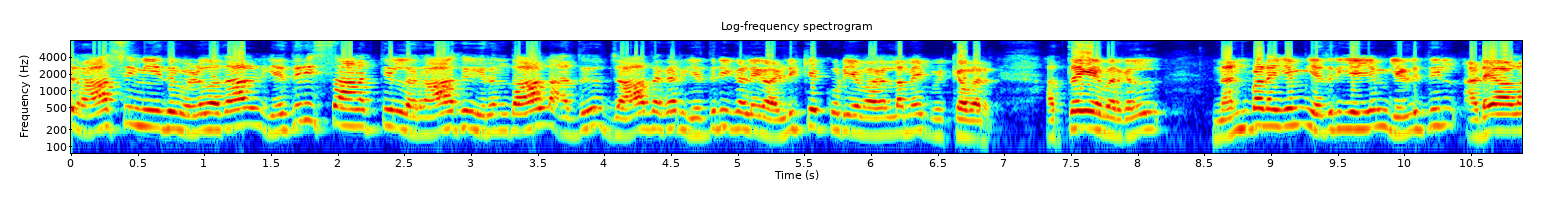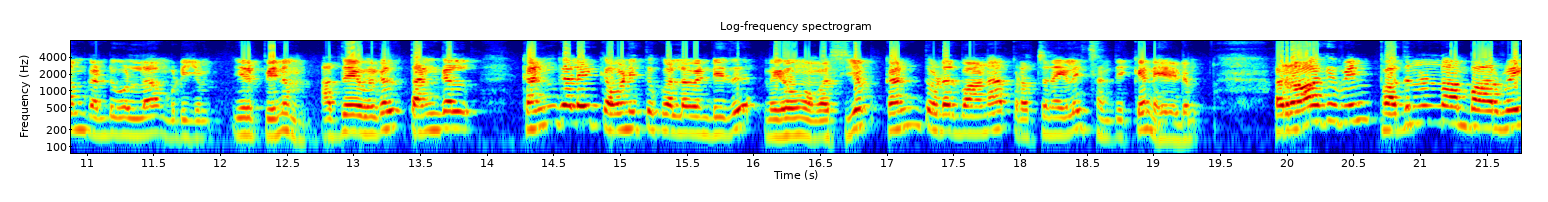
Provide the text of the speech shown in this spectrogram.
ராசி மீது விழுவதால் எதிரி ஸ்தானத்தில் ராகு இருந்தால் அது ஜாதகர் எதிரிகளை அழிக்கக்கூடிய வல்லமை மிக்கவர். அத்தகையவர்கள் நண்பனையும் எதிரியையும் எளிதில் அடையாளம் கண்டுகொள்ள முடியும். இருப்பினும் அத்தகையவர்கள் தங்கள் கண்களை கவனித்துக் கொள்ள வேண்டியது மிகவும் அவசியம். கண் தொடர்பான பிரச்சனைகளை சந்திக்க நேரிடும். ராகுவின் பதினொன்றாம் பார்வை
